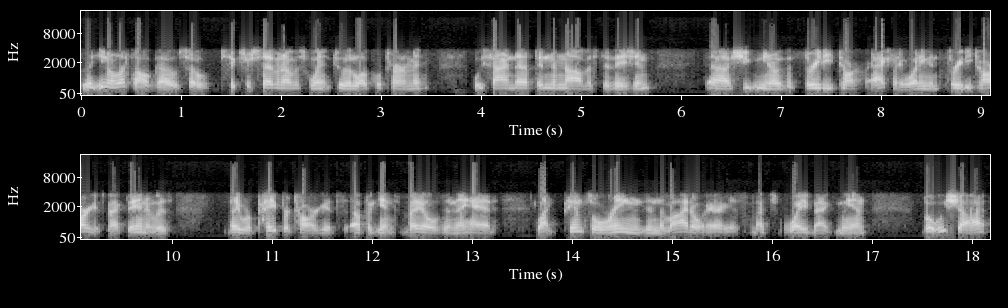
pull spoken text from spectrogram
you know, let's all go. So six or seven of us went to a local tournament. We signed up in the novice division, uh, shooting, you know, the 3D tar. Actually, it wasn't even 3D targets back then. It was they were paper targets up against bales, and they had like pencil rings in the vital areas. That's way back then. But we shot,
